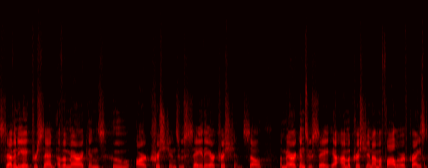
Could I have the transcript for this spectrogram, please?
78% of Americans who are Christians, who say they are Christians, so Americans who say, yeah, I'm a Christian, I'm a follower of Christ,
